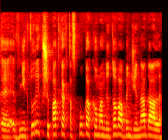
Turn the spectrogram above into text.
E, w niektórych przypadkach ta spółka komandytowa będzie nadal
